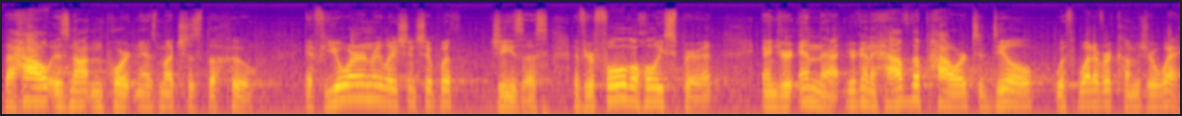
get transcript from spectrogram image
The how is not important as much as the who. If you are in relationship with Jesus, if you're full of the Holy Spirit, and you're in that, you're going to have the power to deal with whatever comes your way.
